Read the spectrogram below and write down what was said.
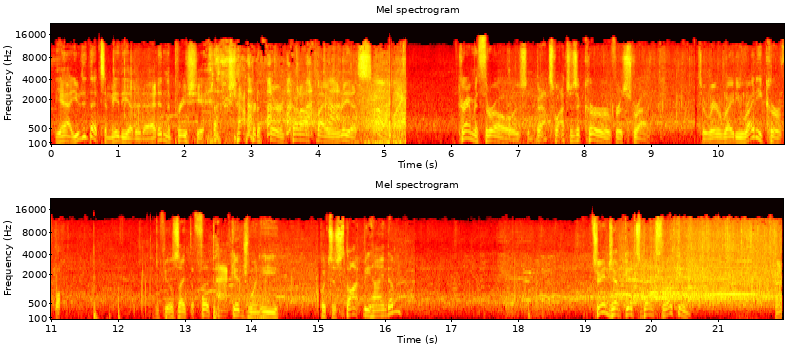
Yeah, you did that to me the other day. I didn't appreciate it. Shower to third, cut off by Urias. Kremer throws, and Betts watches a curve for a strike. It's a rear righty righty curveball. It feels like the full package when he puts his thought behind him. Changeup gets Betts looking.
